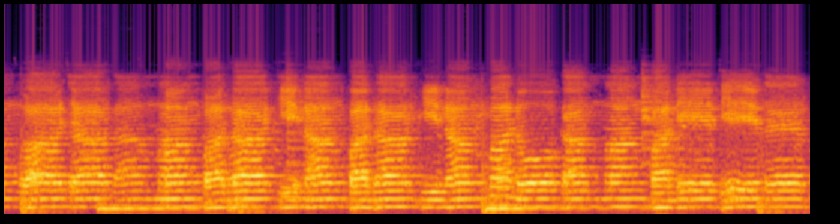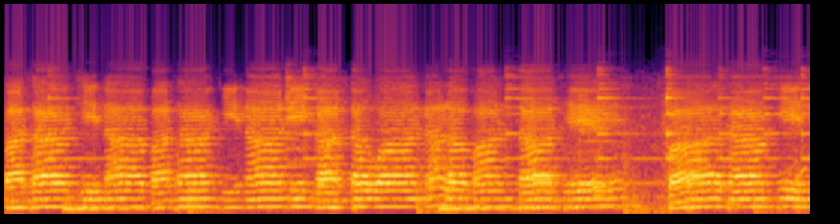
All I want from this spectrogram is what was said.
งวาจากรรมังปะทากินังปะทากินังมโนกรรมังปะเนติเตปะทากินาปะทากินานิกัตตวานลพันตเทปะทากิเน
